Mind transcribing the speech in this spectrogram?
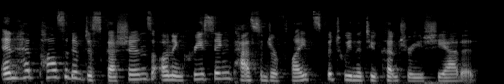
and had positive discussions on increasing passenger flights between the two countries, she added.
